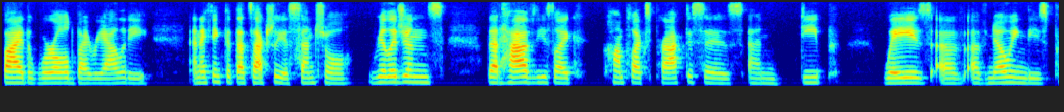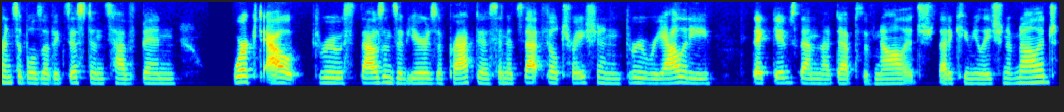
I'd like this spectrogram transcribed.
by the world, by reality. And I think that that's actually essential. Religions that have these like complex practices and deep ways of, of knowing these principles of existence have been worked out through thousands of years of practice. And it's that filtration through reality that gives them that depth of knowledge, that accumulation of knowledge.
